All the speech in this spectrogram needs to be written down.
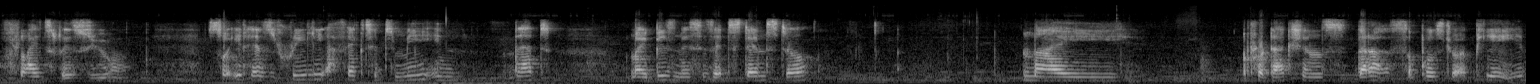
flights resume. So it has really affected me in that my business is at standstill. My productions that are supposed to appear in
